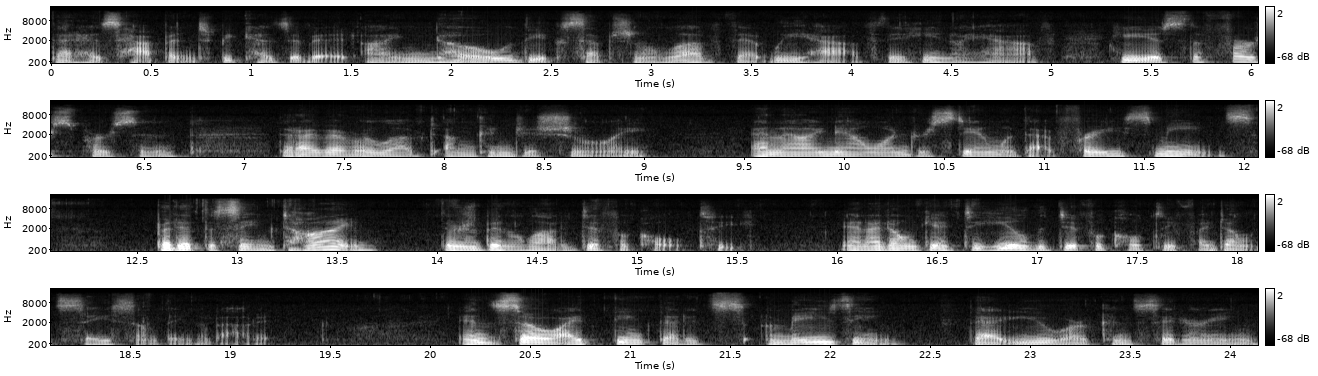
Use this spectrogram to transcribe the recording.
that has happened because of it. I know the exceptional love that we have, that He and I have. He is the first person that I've ever loved unconditionally. And I now understand what that phrase means. But at the same time, there's been a lot of difficulty. And I don't get to heal the difficulty if I don't say something about it. And so I think that it's amazing that you are considering,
